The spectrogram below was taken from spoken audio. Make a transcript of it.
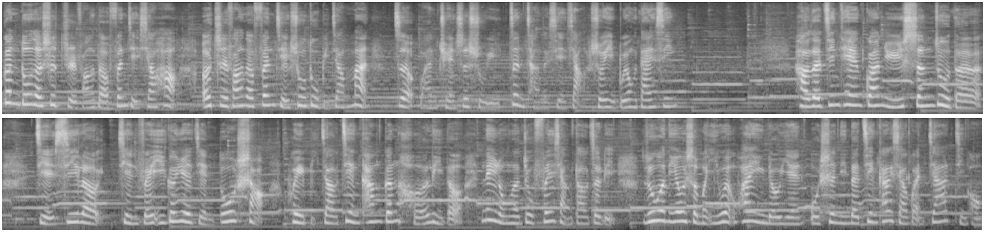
更多的是脂肪的分解消耗，而脂肪的分解速度比较慢，这完全是属于正常的现象，所以不用担心。好的，今天关于深入的解析了减肥一个月减多少会比较健康跟合理的内容呢，就分享到这里。如果你有什么疑问，欢迎留言。我是您的健康小管家景红，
